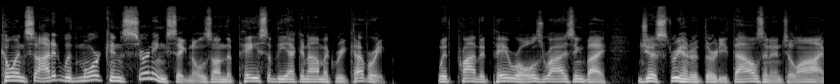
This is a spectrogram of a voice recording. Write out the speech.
coincided with more concerning signals on the pace of the economic recovery, with private payrolls rising by just 330,000 in July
